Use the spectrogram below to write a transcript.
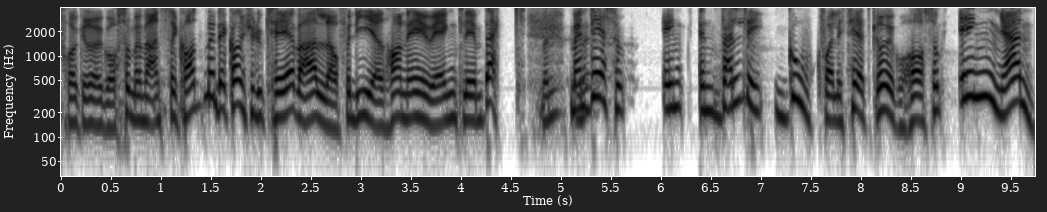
fra Grøgaard som en venstrekant, men det kan ikke du kreve heller, fordi han er jo egentlig en back. Men, men, men det som en, en, veldig god kvalitet Grøgaard har, som ingen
